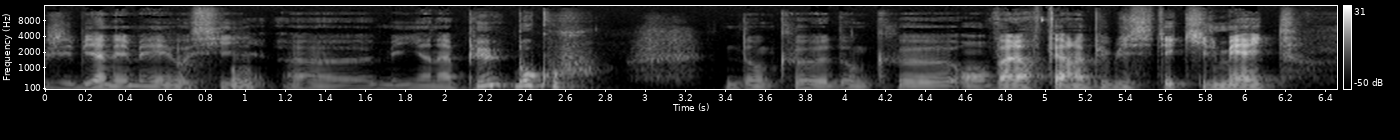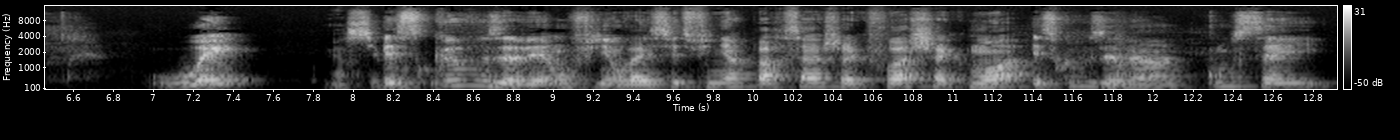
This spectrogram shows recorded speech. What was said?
J'ai bien aimé aussi, euh, mais il y en a plus beaucoup. Donc euh, donc euh, on va leur faire la publicité qu'ils méritent. Ouais. Merci Est-ce que vous avez, on, va essayer de finir par ça à chaque fois, chaque mois. Est-ce que vous avez un conseil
